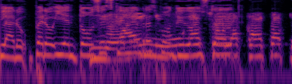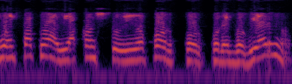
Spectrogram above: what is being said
Claro, pero ¿y entonces no qué le han respondido a usted? sola casa puesta todavía construido por, por, por el gobierno.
